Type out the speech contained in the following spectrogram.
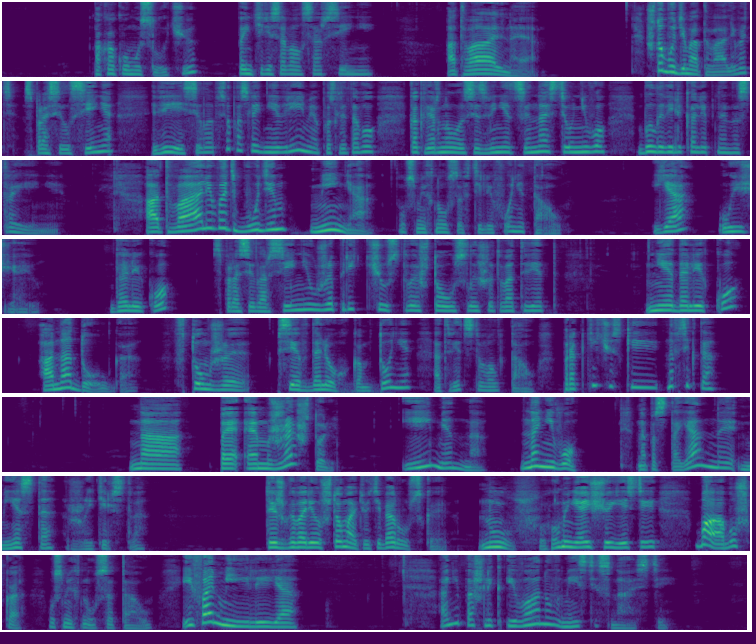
«По какому случаю?» — поинтересовался Арсений. «Отвальная». Что будем отваливать? — спросил Сеня. Весело. Все последнее время, после того, как вернулась из Венеции Настя, у него было великолепное настроение. — Отваливать будем меня, — усмехнулся в телефоне Тау. — Я уезжаю. — Далеко? — спросил Арсений, уже предчувствуя, что услышит в ответ. — Недалеко, а надолго. В том же псевдолегком тоне ответствовал Тау. Практически навсегда. На ПМЖ, что ли? Именно. На него. На постоянное место жительства. Ты же говорил, что мать у тебя русская. Ну, у меня еще есть и бабушка, усмехнулся Тау. И фамилия. Они пошли к Ивану вместе с Настей.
